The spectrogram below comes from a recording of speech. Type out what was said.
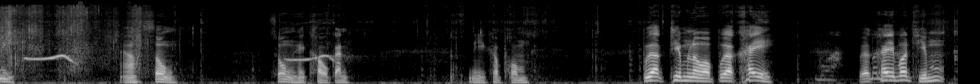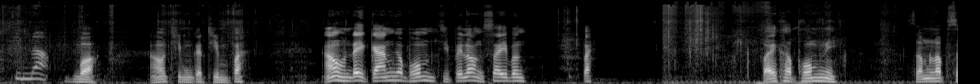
นี่เอาส่งส่งให้เข้ากัน นี่ครับผม เปลือกทิมแล้วบ่เปลือกไข่บ่เปลือกไข่บ่ทิมกินแล้วบ่เอาทิมกับทิมปะเอาได้การครับผมสิไปลองใส่เบิงไป ไปครับผมนี่สำหรับส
